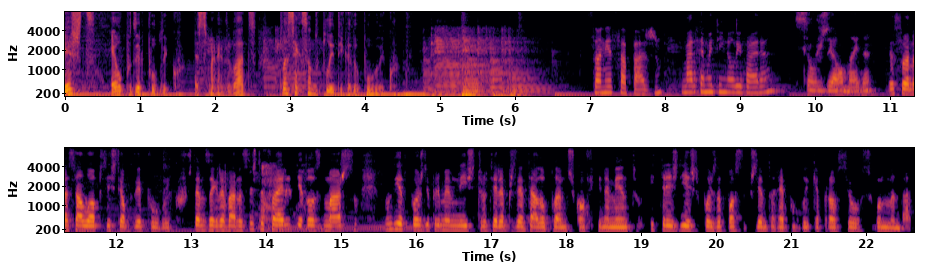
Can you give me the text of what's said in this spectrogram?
Este é o Poder Público, a semana em debate pela secção de política do público. Sónia Sapage. Marta Moitinho Oliveira. São José Almeida. Eu sou Ana Sá Lopes e isto é o Poder Público. Estamos a gravar na sexta-feira, dia 12 de março, um dia depois do Primeiro-Ministro ter apresentado o plano de desconfinamento e três dias depois da posse do Presidente da República para o seu segundo mandato.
